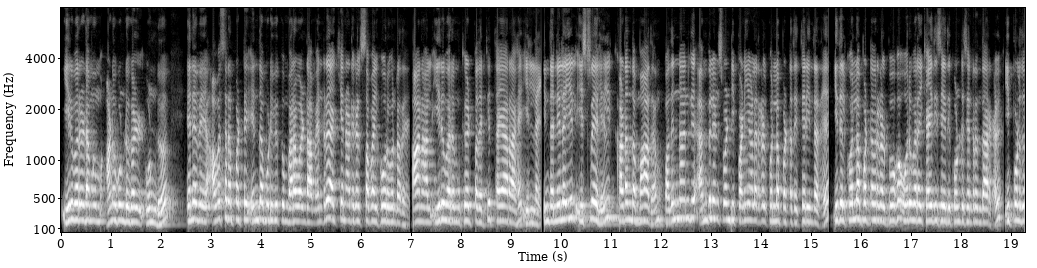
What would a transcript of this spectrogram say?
இருவரிடமும் அணுகுண்டுகள் உண்டு. எனவே அவசரப்பட்டு எந்த முடிவுக்கும் வர வேண்டாம் என்று ஐக்கிய நாடுகள் சபை கூறுகின்றது. ஆனால் இருவரும் கேட்பதற்கு தயாராக இல்லை. இந்த நிலையில் இஸ்ரேலில் கடந்த மாதம் பதினான்கு ஆம்புலன்ஸ் வண்டி பணியாளர்கள் கொல்லப்பட்டது தெரிந்தது. இதில் கொல்லப்பட்டவர்கள் போக ஒருவரை கைது செய்து கொண்டு சென்றிருந்தார்கள். இப்பொழுது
